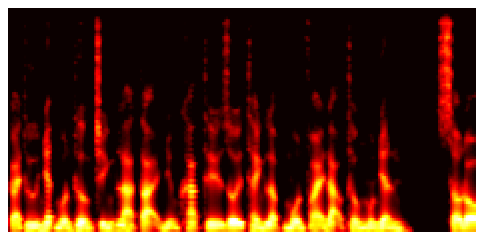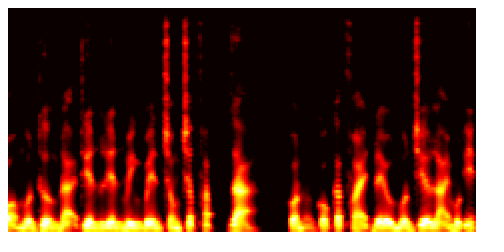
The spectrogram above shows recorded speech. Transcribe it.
Cái thứ nhất muốn thưởng chính là tại những khác thế giới thành lập môn phái đạo thống môn nhân, sau đó muốn thưởng đại thiên liên minh bên trong chấp pháp giả, còn có các phái đều muốn chia lãi một ít,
